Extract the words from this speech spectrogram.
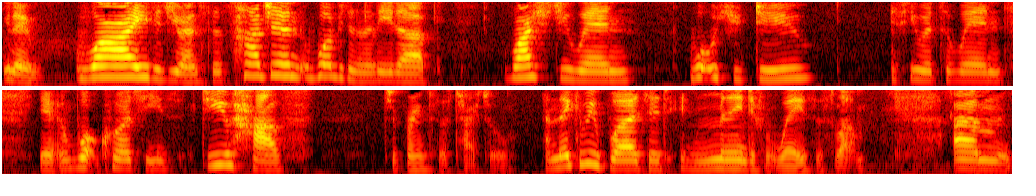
you know, why did you enter this pageant? What have you done in the lead up? Why should you win? What would you do if you were to win? You know, and what qualities do you have to bring to this title? And they can be worded in many different ways as well. Um,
